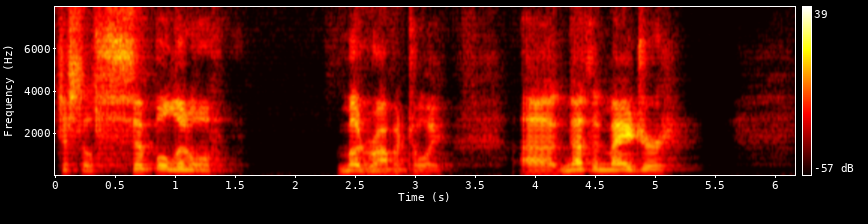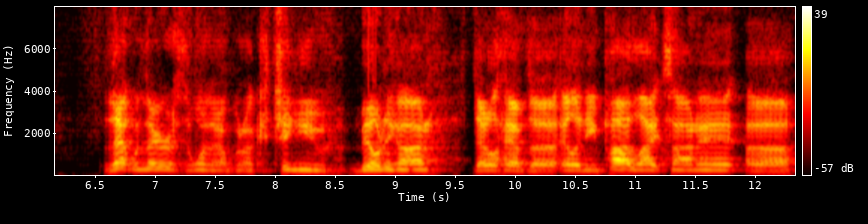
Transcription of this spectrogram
just a simple little mud romping toy. Uh, nothing major. That one there is the one that I'm going to continue building on. That'll have the LED pod lights on it. Uh,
